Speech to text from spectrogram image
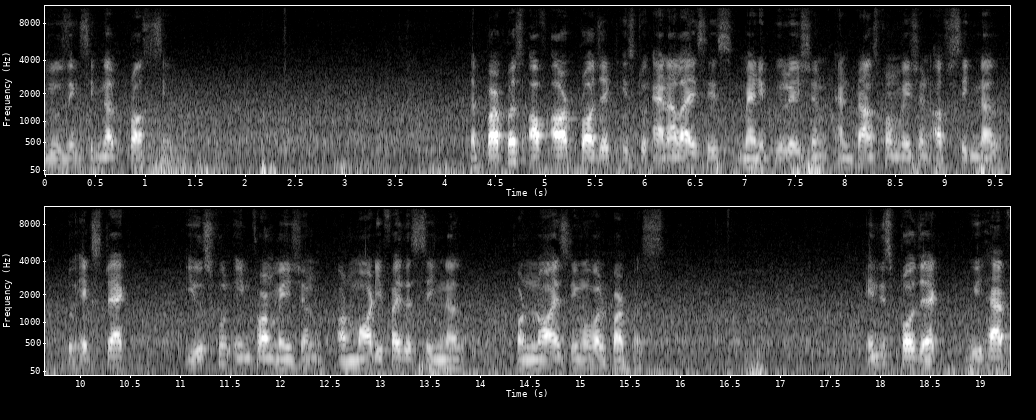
using signal processing. The purpose of our project is to analysis, manipulation and transformation of signal to extract useful information or modify the signal for noise removal purpose. In this project, we have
